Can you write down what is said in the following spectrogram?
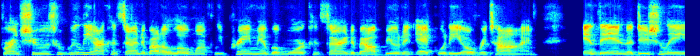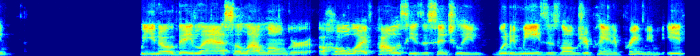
for insurers who really aren't concerned about a low monthly premium, but more concerned about building equity over time. And then additionally, you know, they last a lot longer. A whole life policy is essentially what it means as long as you're paying a premium. It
